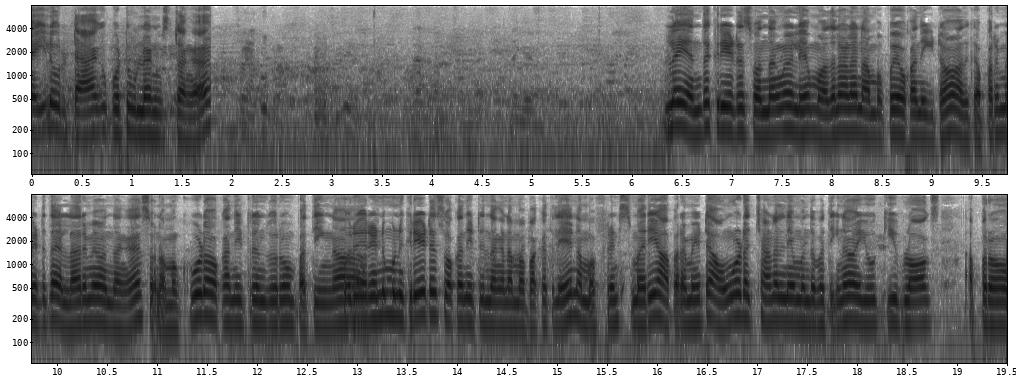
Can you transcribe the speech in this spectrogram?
கையில் ஒரு டேக் போட்டு உள்ளே அனுப்பிச்சிட்டாங்க. உள்ளே எந்த கிரியேட்டர்ஸ் வந்தாங்களோ இல்லையோ முதல்ல நம்ம போய் உட்காந்துக்கிட்டோம் அதுக்கப்புறமேட்டு தான் எல்லாருமே வந்தாங்க. ஸோ நம்ம கூட உட்காந்துட்டு இருந்தவரும் பார்த்தீங்கன்னா ஒரு ரெண்டு மூணு கிரியேட்டர்ஸ் உட்காந்துட்டு இருந்தாங்க நம்ம பக்கத்துலேயே. நம்ம ஃப்ரெண்ட்ஸ் மாதிரி. அப்புறமேட்டு அவங்களோட சேனல் நேம் வந்து பார்த்தீங்கன்னா யோகி வ்ளாக்ஸ் அப்புறம்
